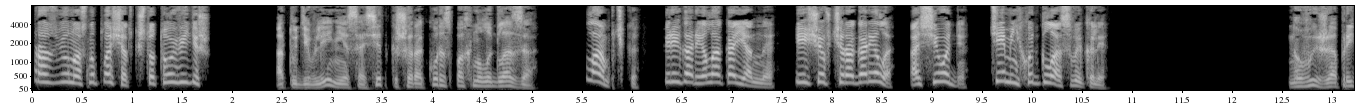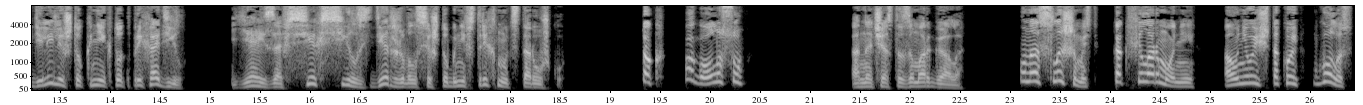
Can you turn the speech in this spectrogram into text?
«Разве у нас на площадке что-то увидишь?» От удивления соседка широко распахнула глаза. «Лампочка, перегорела окаянная. И еще вчера горела, а сегодня темень хоть глаз выколи». «Но вы же определили, что к ней кто-то приходил». Я изо всех сил сдерживался, чтобы не встряхнуть старушку. «Так, по голосу», она часто заморгала. «У нас слышимость, как в филармонии, а у него еще такой голос,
